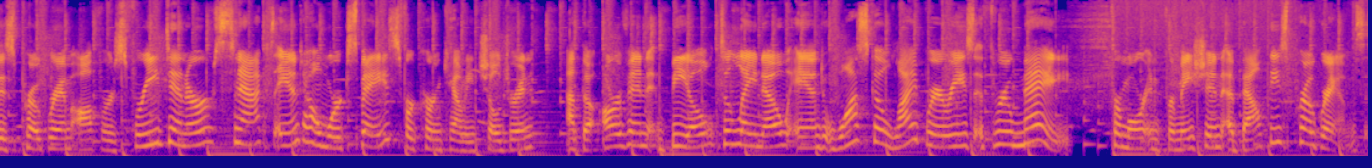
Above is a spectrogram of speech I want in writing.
This program offers free dinner, snacks, and homework space for Kern County children at the Arvin, Beale, Delano, and Wasco libraries through May. For more information about these programs,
